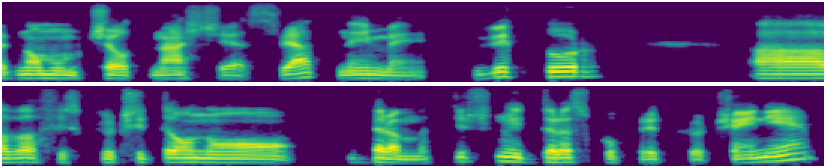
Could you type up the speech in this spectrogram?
едно момче от нашия свят на име Виктор а, в изключително драматично и дръзко приключение.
